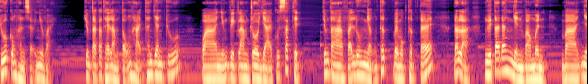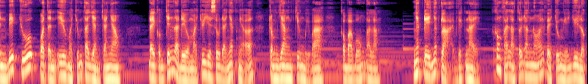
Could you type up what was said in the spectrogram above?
Chúa cũng hành xử như vậy. Chúng ta có thể làm tổn hại thanh danh Chúa qua những việc làm trồi dại của xác thịt. Chúng ta phải luôn nhận thức về một thực tế, đó là người ta đang nhìn vào mình và nhìn biết Chúa qua tình yêu mà chúng ta dành cho nhau. Đây cũng chính là điều mà Chúa Giêsu đã nhắc nhở trong văn chương 13, câu 34 35. Nhắc đi nhắc lại việc này không phải là tôi đang nói về chủ nghĩa duy luật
